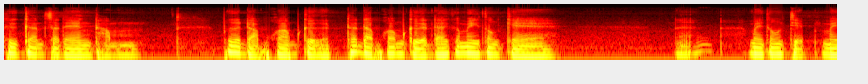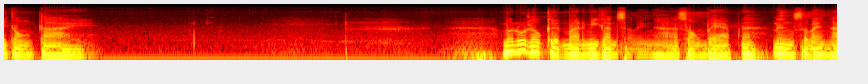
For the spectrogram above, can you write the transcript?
คือการแสดงธรรมเพื่อดับความเกิด ถ้าดับความเกิดได้ก็ไม่ต้องแก่นะไม่ต้องเจ็บไม่ต้องตาย มนุษย์เราเกิดมามีการแสวงหาสองแบบนะหนึ่งแสวงหา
